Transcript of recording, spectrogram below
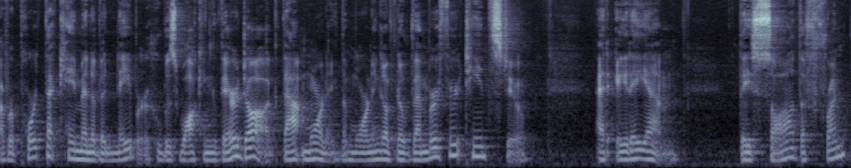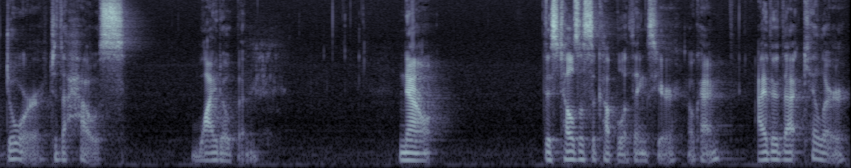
a report that came in of a neighbor who was walking their dog that morning, the morning of November 13th, Stu, at 8 a.m. They saw the front door to the house wide open. Now, this tells us a couple of things here, okay? Either that killer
